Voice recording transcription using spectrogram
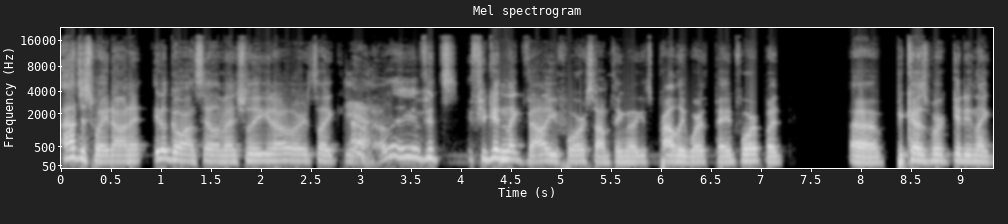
I'll just wait on it. It'll go on sale eventually, you know. Or it's like, don't know, if it's if you're getting like value for something, like it's probably worth paying for it. But uh because we're getting like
